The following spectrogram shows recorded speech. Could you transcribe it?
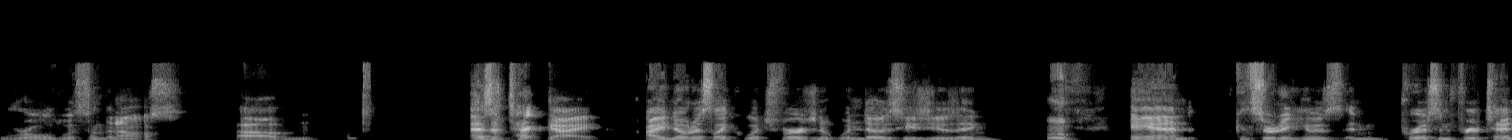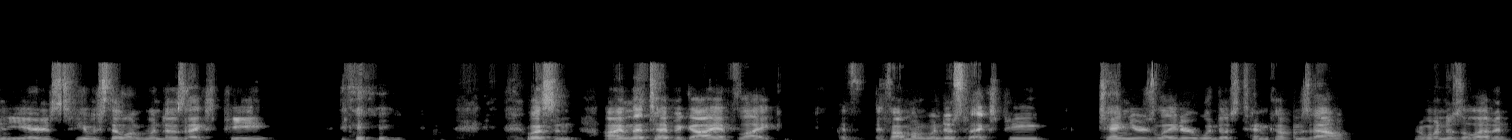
rolled with something else. Um, as a tech guy, I noticed like which version of Windows he's using, mm. And considering he was in prison for 10 years, he was still on Windows XP. Listen, I'm that type of guy. If like if if I'm on Windows XP, ten years later, Windows 10 comes out or Windows 11,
